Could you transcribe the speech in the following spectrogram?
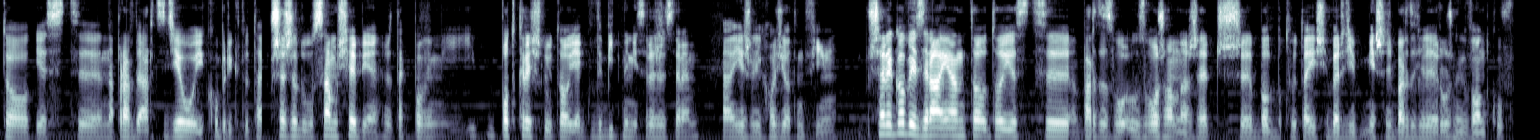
to jest y, naprawdę arcydzieło i Kubrick tutaj przeszedł sam siebie, że tak powiem, i podkreślił to, jak wybitnym jest reżyserem, jeżeli chodzi o ten film. Szeregowiec Ryan to, to jest y, bardzo zło, złożona rzecz, bo tutaj się będzie mieszać bardzo wiele różnych wątków.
